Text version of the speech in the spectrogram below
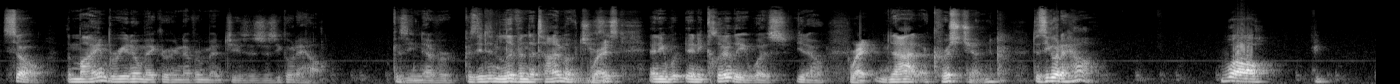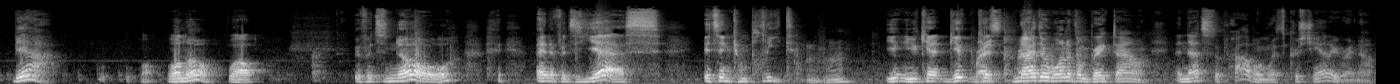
So the Mayan burrito maker who never met Jesus does he go to hell? Because he never, because he didn't live in the time of Jesus, and he and he clearly was, you know, Right. not a Christian. Does he go to hell? Well, yeah. Well, well no. Well, if it's no, and if it's yes, it's incomplete. Mm-hmm. You, you can't give because Right, right. neither one of them break down, and that's the problem with Christianity right now.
